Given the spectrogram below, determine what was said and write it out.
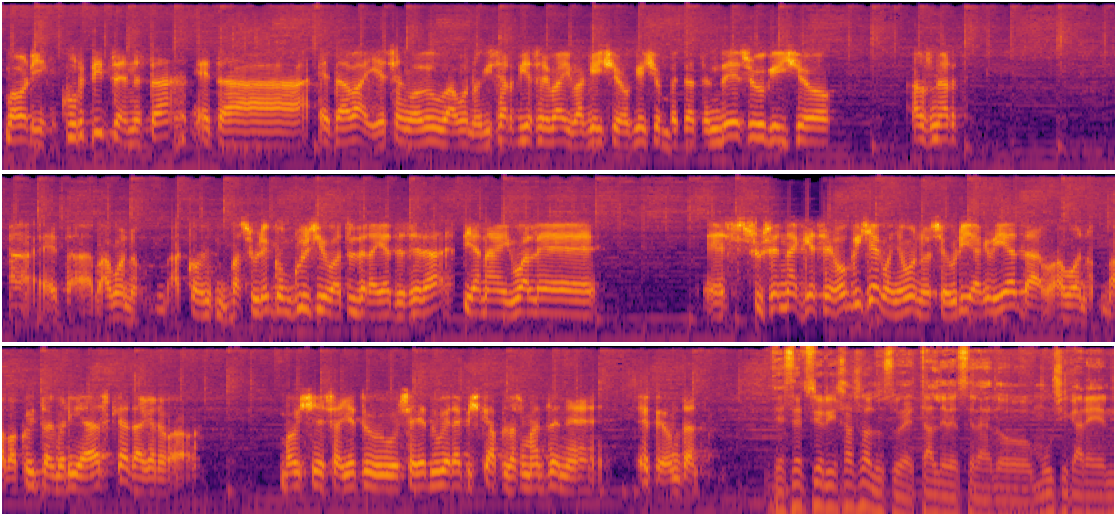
ba, hori, kurtitzen, ez da? Eta, eta bai, esango du, ba, bueno, gizartia zer bai, ba, geixo, geixo empetatzen dezu, geixo, hausnart, eta ba, bueno, ba, kon, ba, zure konklusio batutera jatezera, ez diana igual e, ez zuzenak ez egokixak, baina bueno, zeuriak dira, eta ba, bueno, ba, bakoitak beria aska, eta gero, ba, ba hoxe, saietu, saietu gara pixka plasmatzen e, epe hontan. Dezepzio hori jaso alduzu, talde bezala edo musikaren,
